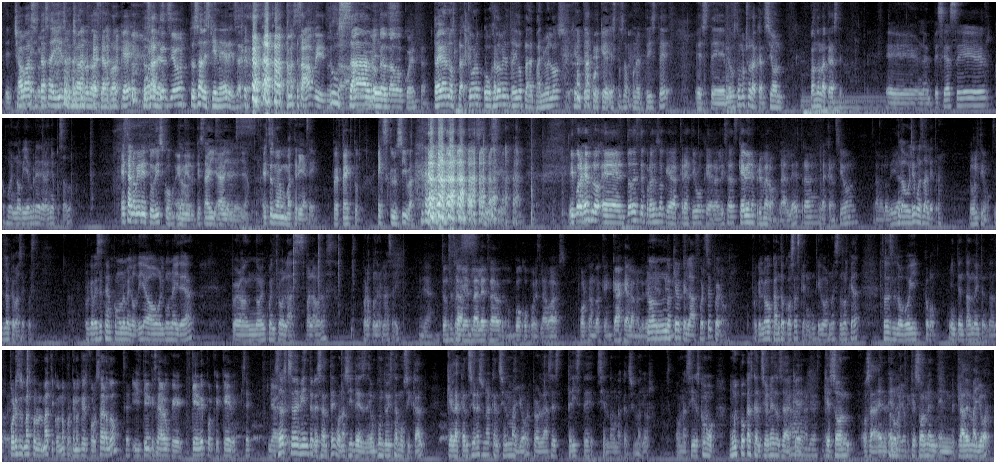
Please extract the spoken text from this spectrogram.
Eh, Chava, si estás ahí escuchando a Sebastián Roque, tú sabes, atención. tú sabes quién eres. Tú sabes. Tú No sabes. te has dado cuenta. Traigan los, qué bueno, ojalá hubieran traído pañuelos, gente, porque esto se va a poner triste. Este, me gustó mucho la canción. ¿Cuándo la creaste? Eh, la empecé a hacer como en noviembre del año pasado. Esta no viene en tu disco, en No. el que está ahí. Sí, Ah, ya, ya, es- ya. Este es nuevo material. Sí. Perfecto. Exclusiva. Y por ejemplo, en todo este proceso que, creativo que realizas, ¿qué viene primero? ¿La letra, la canción, la melodía? Lo último es la letra. Lo último. Es lo que más se cuesta. Porque a veces tengo como una melodía o alguna idea, pero no encuentro las palabras para ponerlas ahí. Ya. Entonces también la letra un poco pues la vas forzando a que encaje a la melodía. No, que no quiero que la fuerce, pero porque luego canto cosas que digo, no, esto no queda. Entonces lo voy como intentando, intentando a ver. Por eso es más problemático, ¿no? Porque no quieres forzarlo Sí. y tiene que ser algo que quede porque quede. Sí. Ya, ¿Sabes que se me bien interesante? Bueno, así desde un punto de vista musical, que la canción es una canción mayor, pero la haces triste siendo una canción mayor. Aún así, es como muy pocas canciones, o sea, Ah, que, que son, o sea, en, que son en, en clave mayor,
